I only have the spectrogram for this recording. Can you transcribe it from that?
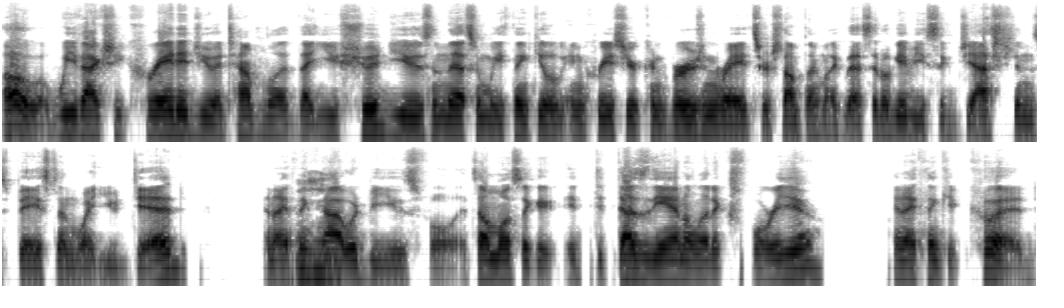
"Oh, we've actually created you a template that you should use in this, and we think you'll increase your conversion rates or something like this." It'll give you suggestions based on what you did, and I think mm-hmm. that would be useful. It's almost like it, it does the analytics for you, and I think it could.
